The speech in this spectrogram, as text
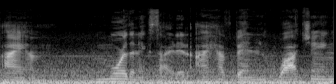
I am more than excited. I have been watching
